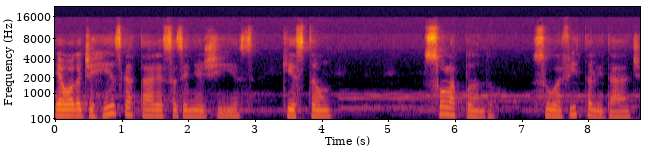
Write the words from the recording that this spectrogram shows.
é hora de resgatar essas energias que estão solapando sua vitalidade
